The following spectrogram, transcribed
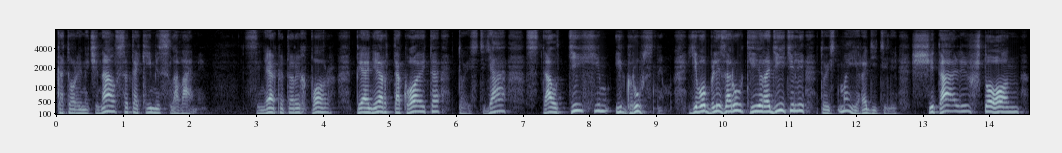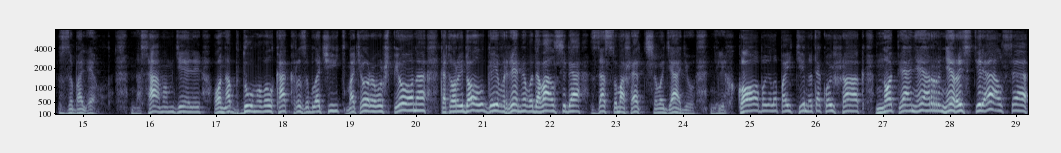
который начинался такими словами. С некоторых пор пионер такой-то, то есть я, стал тихим и грустным. Его близорукие родители, то есть мои родители, считали, что он заболел. На самом деле он обдумывал, как разоблачить матерого шпиона, который долгое время выдавал себя за сумасшедшего дядю. Нелегко было пойти на такой шаг, но пионер не растерялся.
